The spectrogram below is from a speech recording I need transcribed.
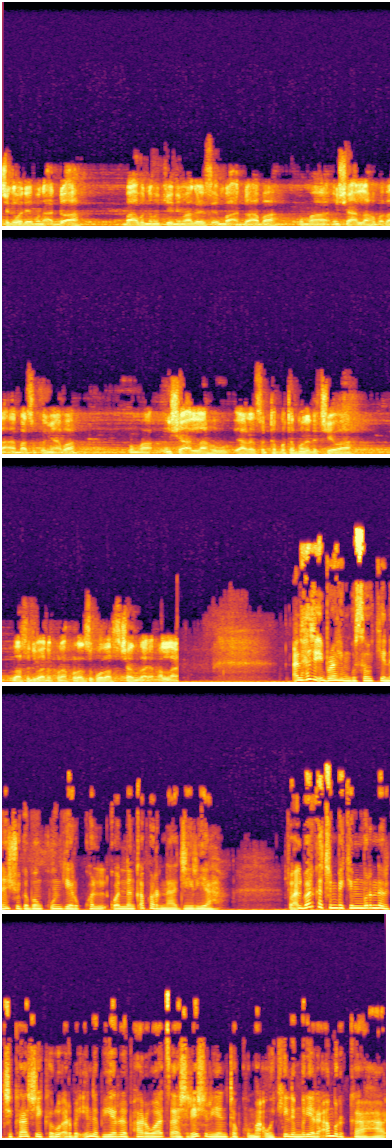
ci gaba da mana addu'a. Ba abin da muke nema gare su in ba addu'a ba kuma insha Allah ba za a ba su kunya ba. Kuma insha Allah yaran su tabbatar mana da cewa za su diba da kurakuransu ko za su canza. Allah Alhaji Ibrahim Gusau kenan shugaban ƙungiyar ƙwallon kafar Najeriya. To albarkacin bikin murnar cika shekaru 45 da fara watsa shirye-shiryenta kuma wakilin muryar Amurka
